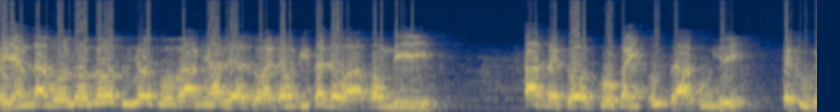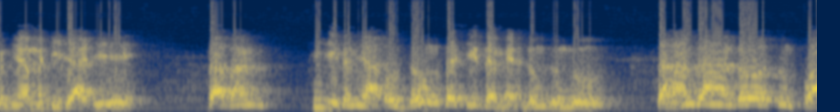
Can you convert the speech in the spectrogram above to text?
အယံတဘောလောကောသူရောကိုပါများပြားစွာတောင်းဤတတ္တဝအပေါင်းသည်အတကောကိုပိုင်ဥစ္စာဟု၍တခုကမြမကြည့်ကြကြည်သဗ္ဗံရှိရှိသမျှဥဒ္ဒုံတရှိသမျှအလုံးစုံကိုသဟံဇံတော်သွန်ခွာ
